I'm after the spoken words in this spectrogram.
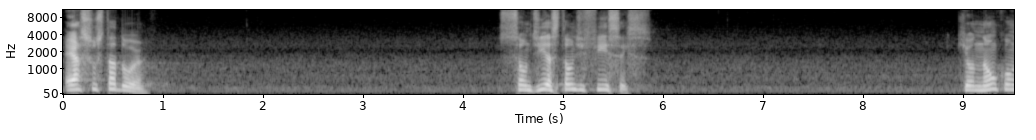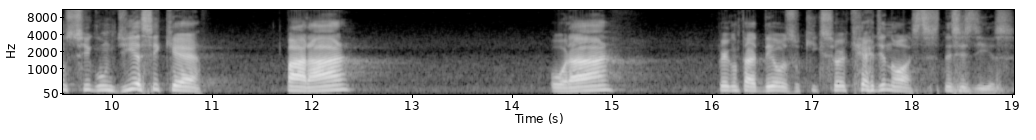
é assustador. São dias tão difíceis que eu não consigo um dia sequer parar, orar, perguntar a Deus o que o Senhor quer de nós nesses dias.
